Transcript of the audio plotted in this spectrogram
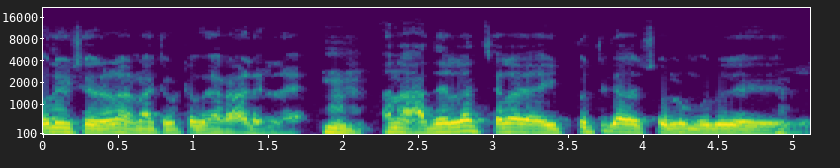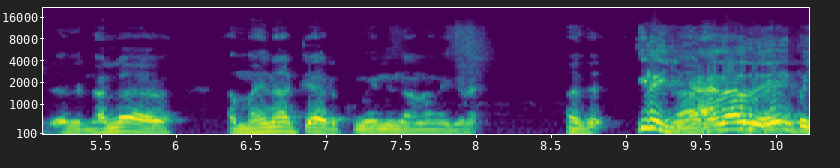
உதவி செய்யறதுலாம் அண்ணாச்சி விட்டு வேற ஆள் இல்லை. ஆனால் அதெல்லாம் சில இப்போத்துக்கு அதை சொல்லும்போது அது நல்லா மைனாரிட்டியாக இருக்குமேன்னு நான் நினைக்கிறேன் இல்ல நாடா அதாவது. இப்ப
